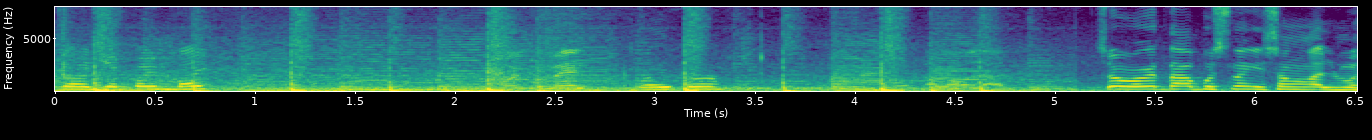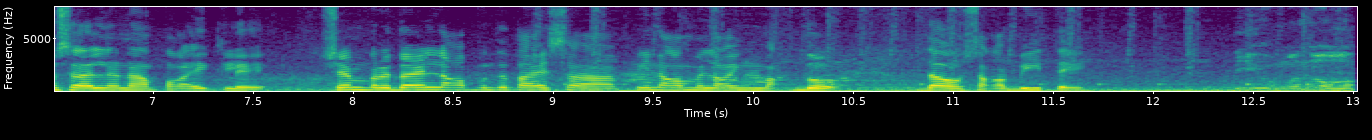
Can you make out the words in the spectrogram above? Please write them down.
Ito, andyan pa yung bike? men. Ito? So, pagkatapos ng isang almusal na napakaikli, syempre dahil nakapunta tayo sa pinakamalaking McDo daw sa Cavite, Umano. oh.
